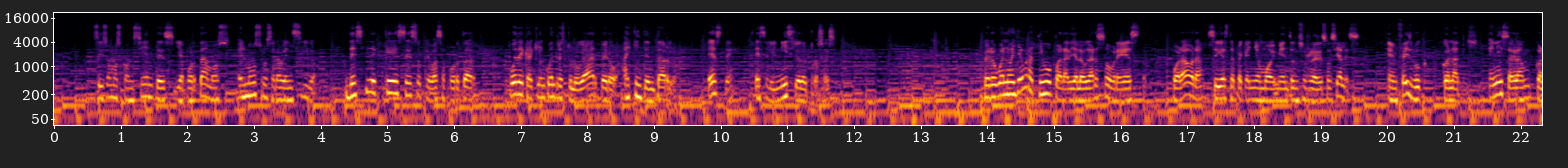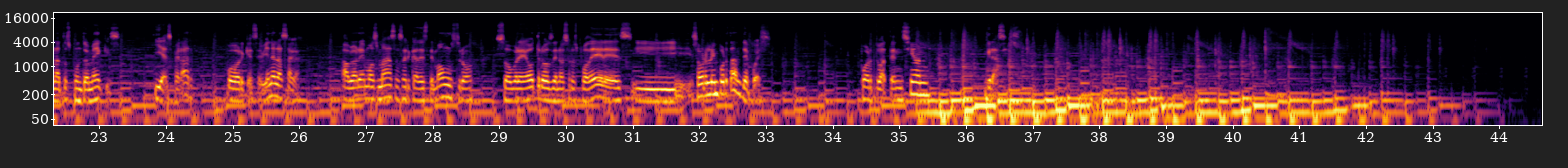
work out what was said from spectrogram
Si somos conscientes y aportamos, el monstruo será vencido. Decide qué es eso que vas a aportar. Puede que aquí encuentres tu lugar, pero hay que intentarlo. Este es el inicio del proceso. Pero bueno, ya habrá tiempo para dialogar sobre esto. Por ahora, sigue este pequeño movimiento en sus redes sociales. En Facebook, Conatus. En Instagram, conatus.mx. Y a esperar, porque se viene la saga. Hablaremos más acerca de este monstruo, sobre otros de nuestros poderes y sobre lo importante, pues. Por tu atención, gracias.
